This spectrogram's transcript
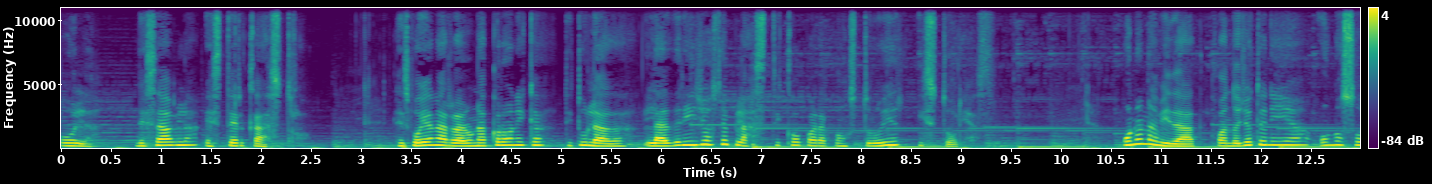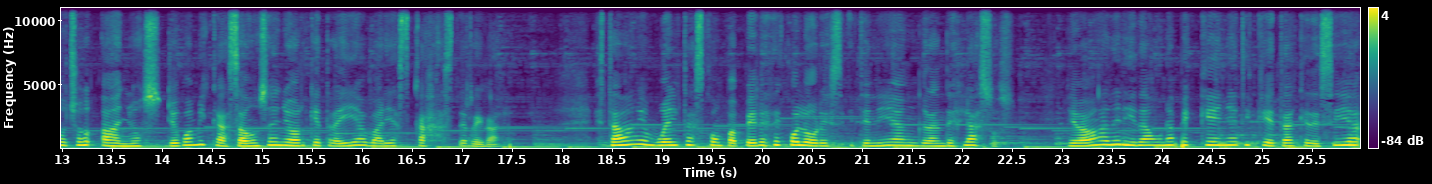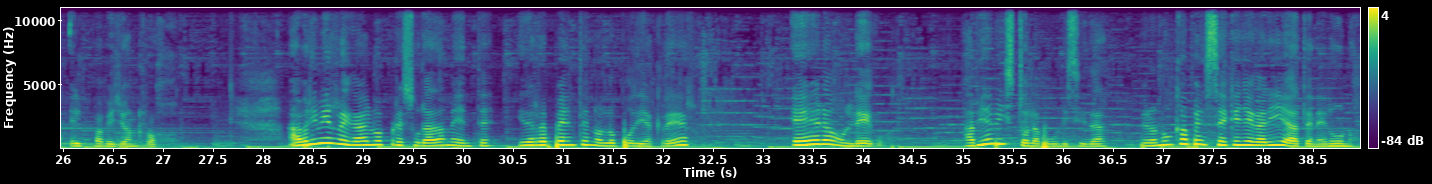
Hola, les habla Esther Castro. Les voy a narrar una crónica titulada Ladrillos de plástico para construir historias. Una Navidad, cuando yo tenía unos ocho años, llegó a mi casa un señor que traía varias cajas de regalo. Estaban envueltas con papeles de colores y tenían grandes lazos. Llevaban adherida una pequeña etiqueta que decía el pabellón rojo. Abrí mi regalo apresuradamente y de repente no lo podía creer. Era un Lego. Había visto la publicidad, pero nunca pensé que llegaría a tener uno,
